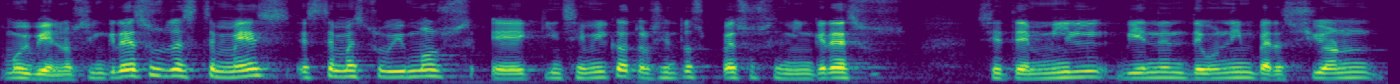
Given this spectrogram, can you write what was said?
Muy bien, los ingresos de este mes. Este mes tuvimos eh, 15.400 pesos en ingresos. 7.000 vienen de una inversión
